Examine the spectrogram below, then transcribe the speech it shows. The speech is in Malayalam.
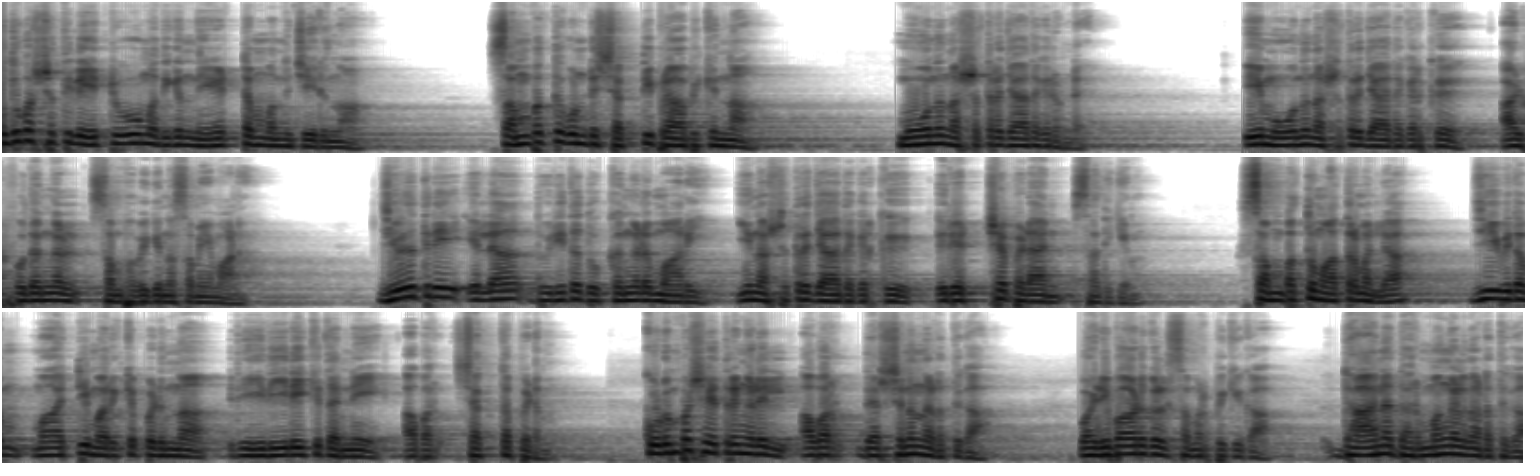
പുതുവർഷത്തിൽ ഏറ്റവും അധികം നേട്ടം വന്നു ചേരുന്ന സമ്പത്ത് കൊണ്ട് ശക്തി പ്രാപിക്കുന്ന മൂന്ന് നക്ഷത്രജാതകരുണ്ട്. ഈ മൂന്ന് നക്ഷത്രജാതകർക്ക് അത്ഭുതങ്ങൾ സംഭവിക്കുന്ന സമയമാണ്. ജീവിതത്തിലെ എല്ലാ ദുരിത ദുഃഖങ്ങളും മാറി ഈ നക്ഷത്രജാതകർക്ക് രക്ഷപ്പെടാൻ സാധിക്കും. സമ്പത്തു മാത്രമല്ല ജീവിതം മാറ്റിമറിക്കപ്പെടുന്ന രീതിയിലേക്ക് തന്നെ അവർ ശക്തപ്പെടും. കുടുംബക്ഷേത്രങ്ങളിൽ അവർ ദർശനം നടത്തുക വഴിപാടുകൾ സമർപ്പിക്കുക ദാനധർമ്മങ്ങൾ നടത്തുക.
